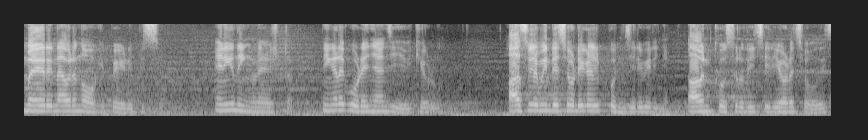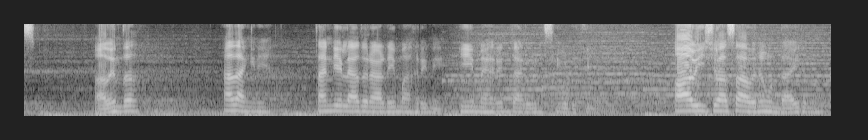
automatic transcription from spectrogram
മേറിൻ അവരെ നോക്കി പേടിപ്പിച്ചു. എനിക്ക് നിങ്ങളെ ഇഷ്ടം. നിങ്ങളുടെ കൂടെ ഞാൻ ജീവിക്കുള്ളൂ. അസ്ലമിന്റെ ചൊടികളിൽ പുഞ്ചിരി വിരിഞ്ഞു. അവൻ കുസൃതി ചിരിയോടെ ചോദിച്ചു. അതെന്താ? അതങ്ങനെയാ. തന്റെ അല്ലാതെ ഒരാളുടെയും മഹറിനെ ഈ മെഹറിൻ തലവിൻസി കൊടുക്കില്ല ആ വിശ്വാസം അവനും ഉണ്ടായിരുന്നു.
